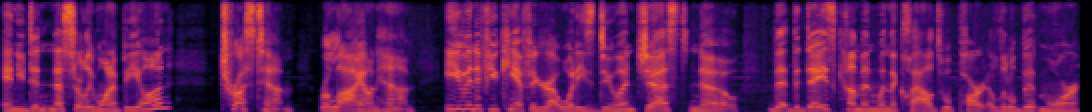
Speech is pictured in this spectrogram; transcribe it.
and you didn't necessarily want to be on. Trust Him Rely on Him. Even if you can't figure out what He's doing, just know that the day's coming when the clouds will part a little bit more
